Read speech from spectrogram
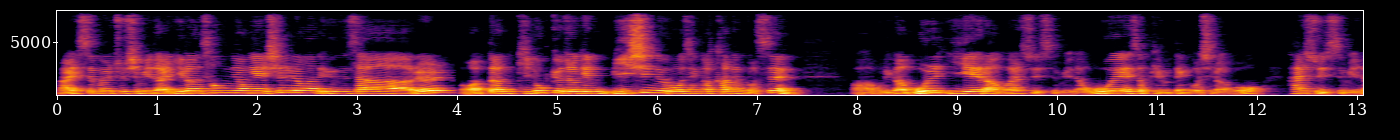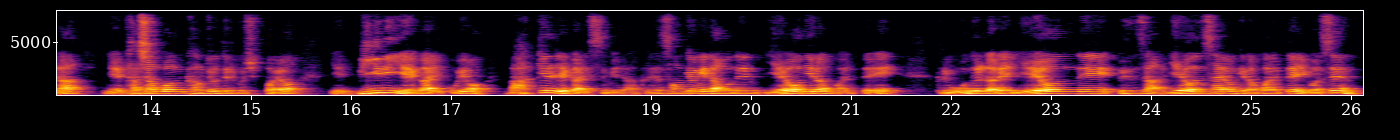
말씀을 주십니다. 이런 성령의 신령한 은사를 어떤 기독교적인 미신으로 생각하는 것은 어, 우리가 몰 이해라고 할 수 있습니다. 오해에서 비롯된 것이라고 할 수 있습니다. 예, 다시 한번 강조드리고 싶어요. 예, 미리 예가 있고요. 맡길 예가 있습니다. 그래서 성경에 나오는 예언이라고 할 때, 그리고 오늘날의 예언의 은사, 예언 사역이라고 할 때 이것은 예,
